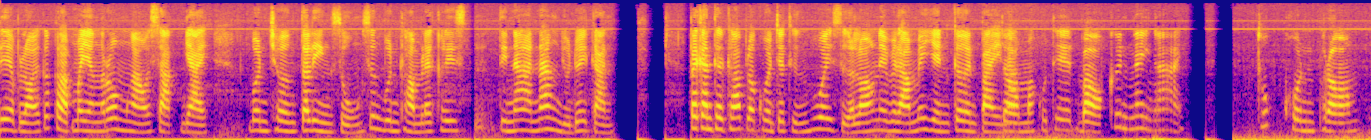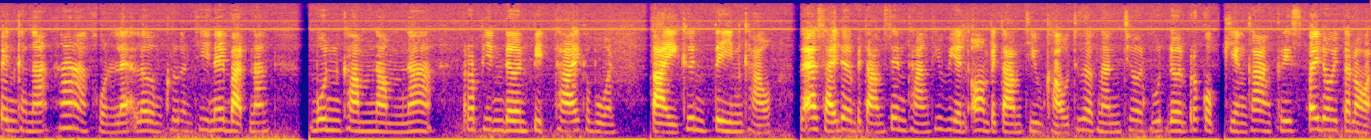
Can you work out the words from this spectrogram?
เรียบร้อยก็กลับมายังร่มเงาสักใหญ่ บนเชิงตลิ่งสูง ซึ่งบุญคำและคริสติน่านั่งอยู่ด้วยกัน ไปกันเถอะครับ เราควรจะถึงห้วยเสือร้องในเวลาไม่เย็นเกินไปนะจอมมคุเทศบอกขึ้นง่ายๆ ทุกคนพร้อมเป็นคณะห้าคนและเริ่มเคลื่อนที่ในบัดนั้น บุญคำนำหน้าระพินเดินปิดท้ายขบวน ไต่ขึ้นตีนเขา และอาศัยเดินไปตามเส้นทางที่เวียนอ้อมไปตามทิวเขาเทือกนั้นเชิดวุฒเดินประกบเคียงข้างคริสไปโดยตลอด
